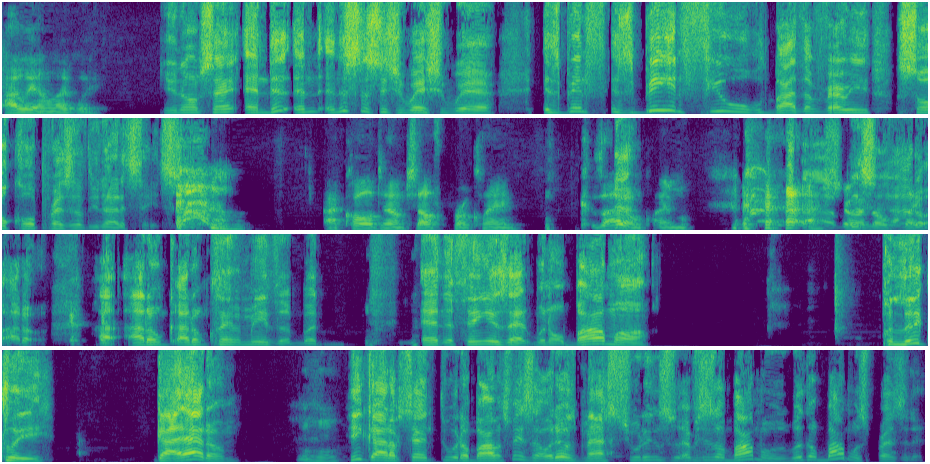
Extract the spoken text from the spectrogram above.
Highly unlikely. You know what I'm saying? And this, and, and this is a situation where it's been it's being fueled by the very so-called president of the United States. I called him self-proclaimed because I yeah. don't claim him. sure listen, don't I don't, I don't, I, I don't, I don't claim him either. But and the thing is that when Obama politically got at him, mm-hmm. he got upset and threw it Obama's face. Oh, there was mass shootings ever since Obama was Obama was president.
